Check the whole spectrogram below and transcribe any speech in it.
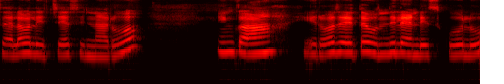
సెలవులు ఇచ్చేసినారు ఇంకా ఈరోజైతే ఉందిలేండి స్కూలు.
